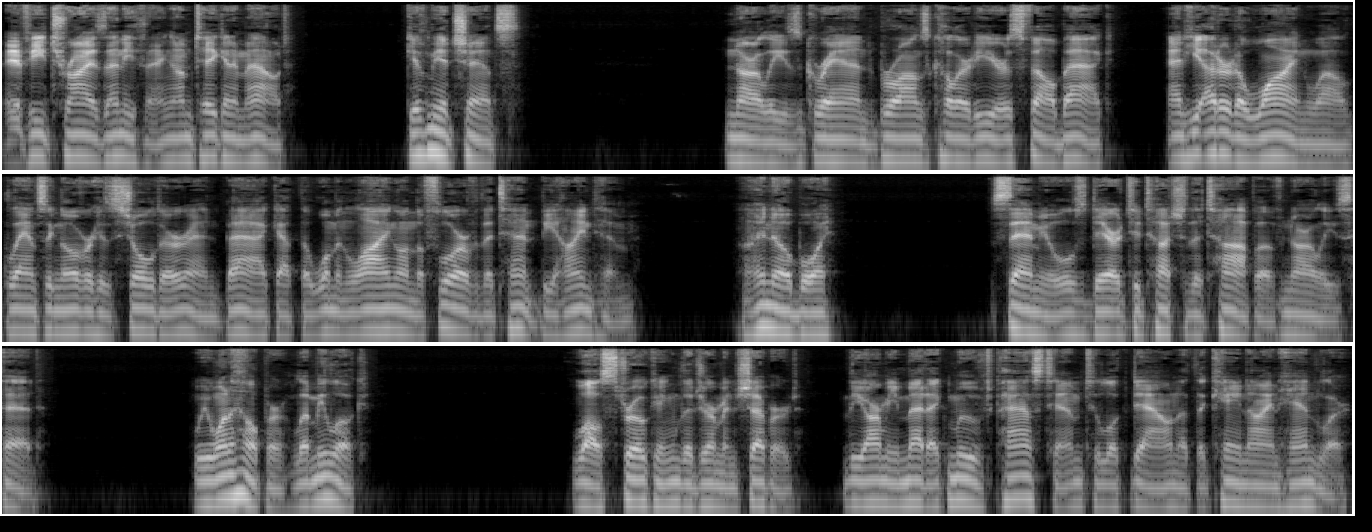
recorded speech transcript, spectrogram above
If he tries anything, I'm taking him out. Give me a chance. Gnarly's grand, bronze colored ears fell back, and he uttered a whine while glancing over his shoulder and back at the woman lying on the floor of the tent behind him. I know, boy. Samuels dared to touch the top of Gnarly's head. We want to help her. Let me look. While stroking the German Shepherd, the army medic moved past him to look down at the canine handler.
